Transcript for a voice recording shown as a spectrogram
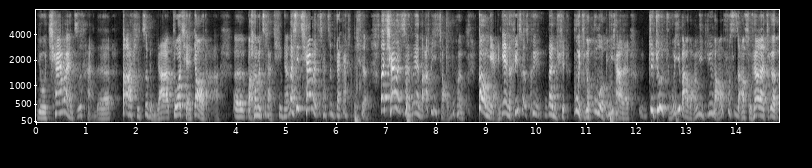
有千万资产的大批资本家捉起来吊打，呃，把他们资产清掉。那些千万资产资本家干什么去了？那千万资产中间拿出一小部分到缅甸的黑社会那里去雇几个部落兵下来，就就足以把王立军王副市长手下的几个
